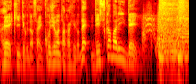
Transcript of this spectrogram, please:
はい。えー聞いてください。小島貴弘で「ディスカバリー・デイ」「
